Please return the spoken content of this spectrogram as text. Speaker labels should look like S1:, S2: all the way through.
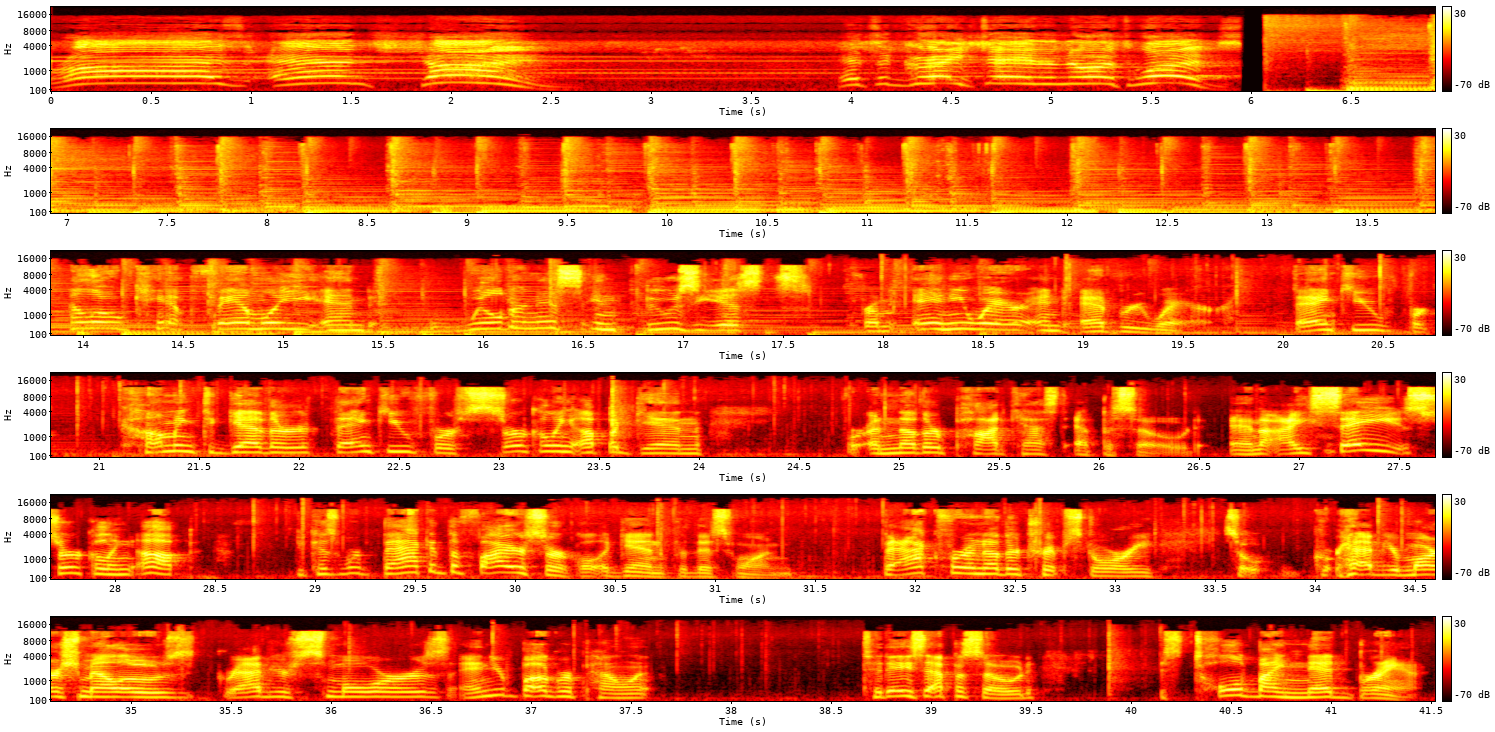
S1: rise and shine. It's a great day in the North Woods.
S2: Hello, camp family and wilderness enthusiasts from anywhere and everywhere. Thank you for coming together. Thank you for circling up again for another podcast episode. And I say circling up because we're back at the fire circle again for this one. Back for another trip story. So grab your marshmallows, grab your s'mores, and your bug repellent. Today's episode is told by Ned Brandt,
